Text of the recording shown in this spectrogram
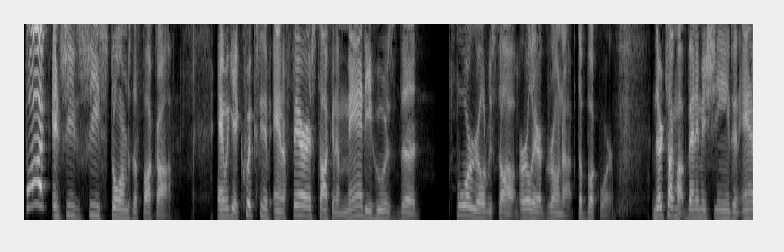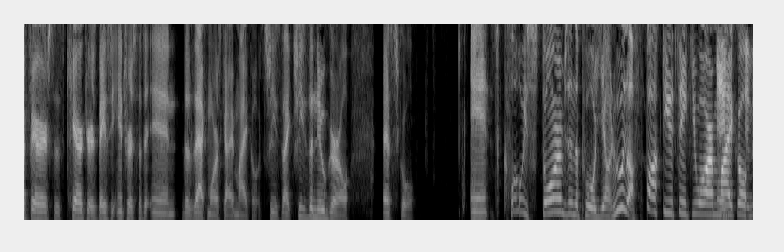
"Fuck!" and she she storms the fuck off. And we get a quick scene of Anna Faris talking to Mandy, who is the four year old we saw mm-hmm. earlier grown up, the bookworm. And they're talking about vending machines, and Anna Faris's character is basically interested in the Zach Morris guy, Michael. She's like, she's the new girl at school. And Chloe storms in the pool yelling, Who the fuck do you think you are, Michael? and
